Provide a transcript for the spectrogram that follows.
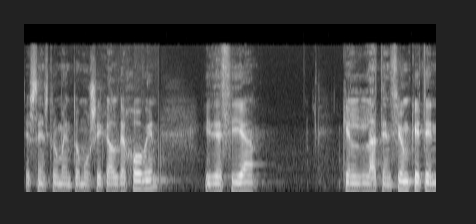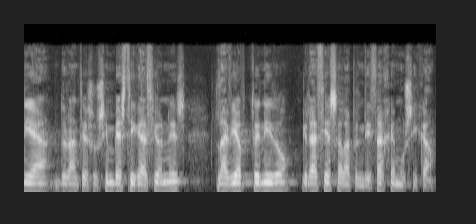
este instrumento musical de joven, y decía que la atención que tenía durante sus investigaciones la había obtenido gracias al aprendizaje musical.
